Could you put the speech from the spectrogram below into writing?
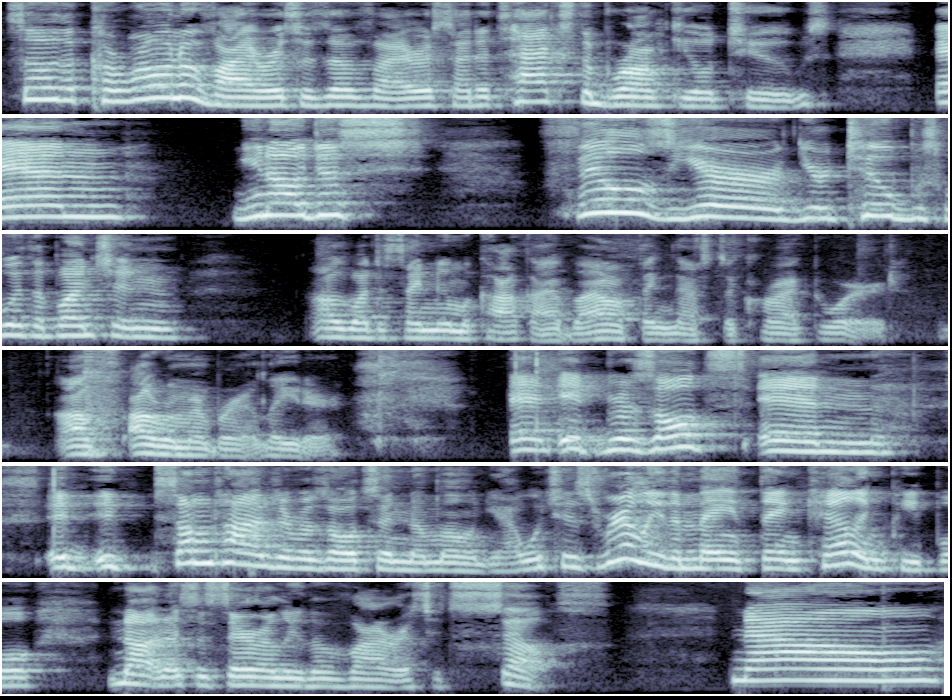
So, the coronavirus is a virus that attacks the bronchial tubes and, you know, just fills your your tubes with a bunch of I was about to say pneumococci, but I don't think that's the correct word. I'll I'll remember it later. And it results in it, it sometimes it results in pneumonia, which is really the main thing killing people, not necessarily the virus itself. Now,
